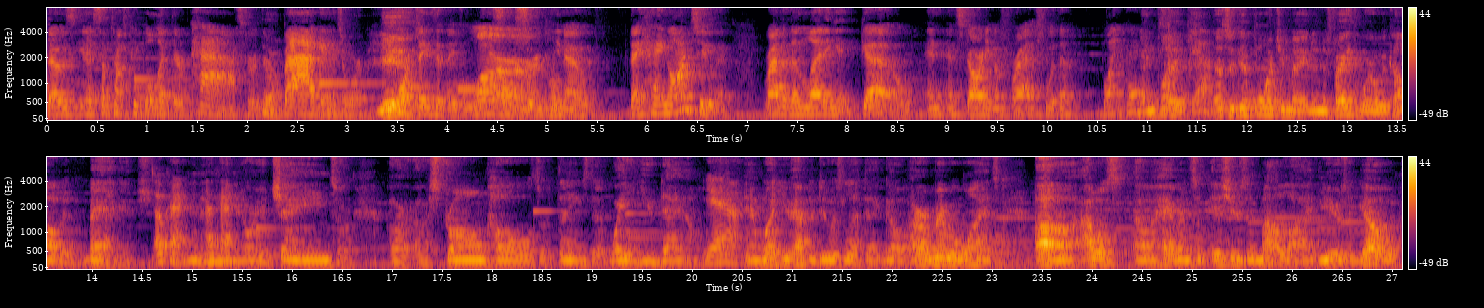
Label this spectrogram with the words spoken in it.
those, you know, sometimes people let their past or their Yeah. baggage or Yes. or things that they've learned, So- so- you know, they hang on to it rather than letting it go and, and starting afresh with a blank page. and play. Yeah. That's a good point you made. In the faith world, we call it baggage. Okay, You know, okay. Or your chains or, or, or strongholds or things that weigh you down. Yeah. And what you have to do is let that go. I remember once uh, I was uh, having some issues in my life years ago,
